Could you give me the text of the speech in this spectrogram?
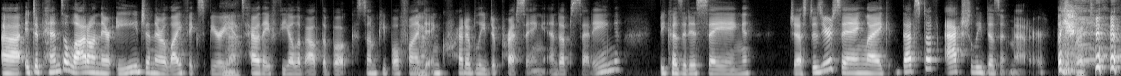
uh, it depends a lot on their age and their life experience, how they feel about the book. Some people find Yeah. it incredibly depressing and upsetting because it is saying, just as you're saying, like that stuff actually doesn't matter.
